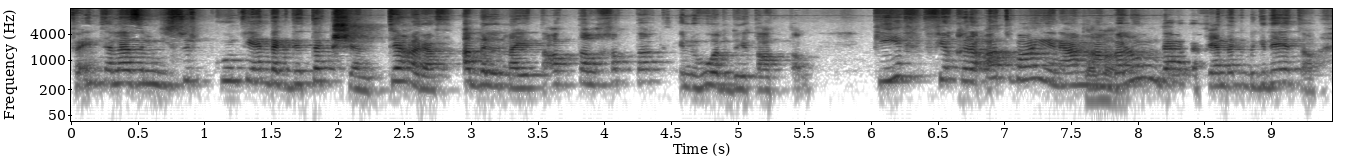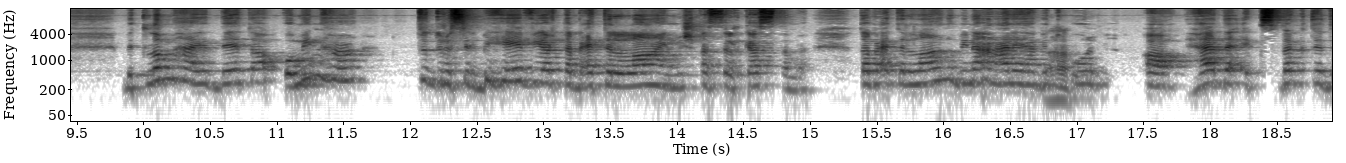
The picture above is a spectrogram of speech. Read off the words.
فأنت لازم يصير يكون في عندك detection تعرف قبل ما يتعطل خطك إنه هو بده يتعطل. كيف؟ في قراءات معينة عم عم بلم data في عندك big data بتلم هاي ال data ومنها تدرس ال behavior تبعت ال line مش بس ال customer تبعت ال line وبناء عليها بتقول آه هذا expected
